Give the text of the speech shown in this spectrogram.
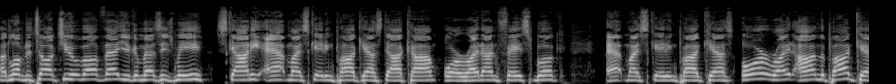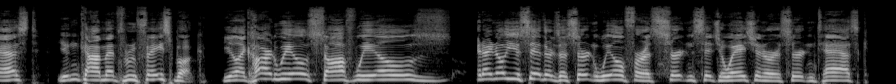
I'd love to talk to you about that. You can message me, Scotty at myskatingpodcast.com or right on Facebook at my skating podcast or right on the podcast. You can comment through Facebook. You like hard wheels, soft wheels? And I know you say there's a certain wheel for a certain situation or a certain task.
